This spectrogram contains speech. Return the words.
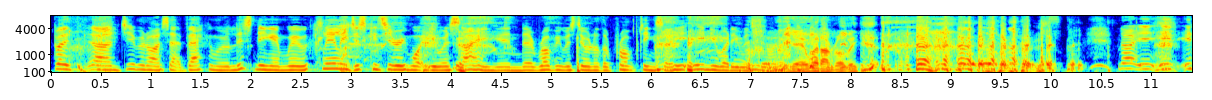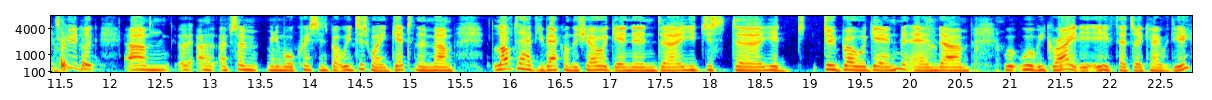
both uh, Jim and I sat back and we were listening and we were clearly just considering what you were were saying, and uh, Robbie was doing all the prompting, so he, he knew what he was doing. yeah, well done, Robbie. no, it, it, it's good. Look, um, I, I have so many more questions, but we just want to get to them. Um, love to have you back on the show again, and uh, you just uh, yeah, do bow again, and um, we'll, we'll be great if that's okay with you.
